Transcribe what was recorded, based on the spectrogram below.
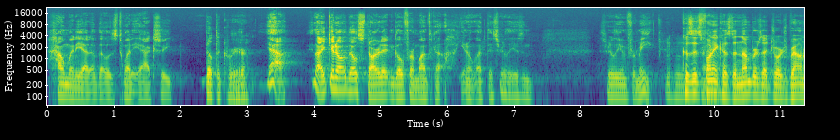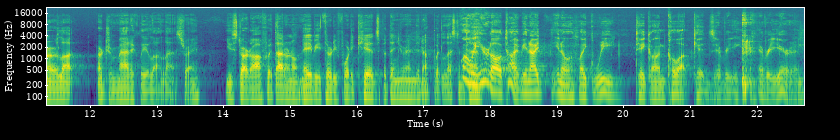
how many out of those twenty actually? built a career. Yeah, like you know, they'll start it and go for a month. Go, "Ah, you know what? This really isn't. This really isn't for me. Because it's funny because the numbers at George Brown are a lot, are dramatically a lot less, right? You start off with, I don't know, maybe 30, 40 kids, but then you're ending up with less than Well, 10. we hear it all the time. I mean, I, you know, like we take on co-op kids every every year, and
